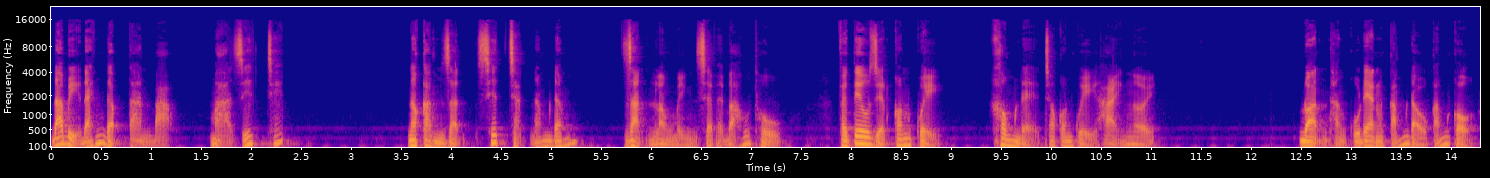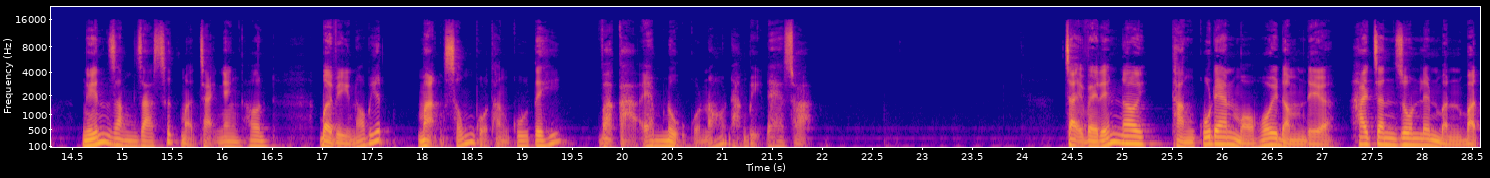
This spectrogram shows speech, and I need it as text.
đã bị đánh đập tàn bạo mà giết chết. Nó căm giận, siết chặt nắm đấm, dặn lòng mình sẽ phải báo thù, phải tiêu diệt con quỷ không để cho con quỷ hại người. Đoạn thằng cu đen cắm đầu cắm cổ, nghiến răng ra sức mà chạy nhanh hơn, bởi vì nó biết mạng sống của thằng cu tí và cả em nụ của nó đang bị đe dọa. Chạy về đến nơi, thằng cu đen mồ hôi đầm đìa, hai chân run lên bần bật,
